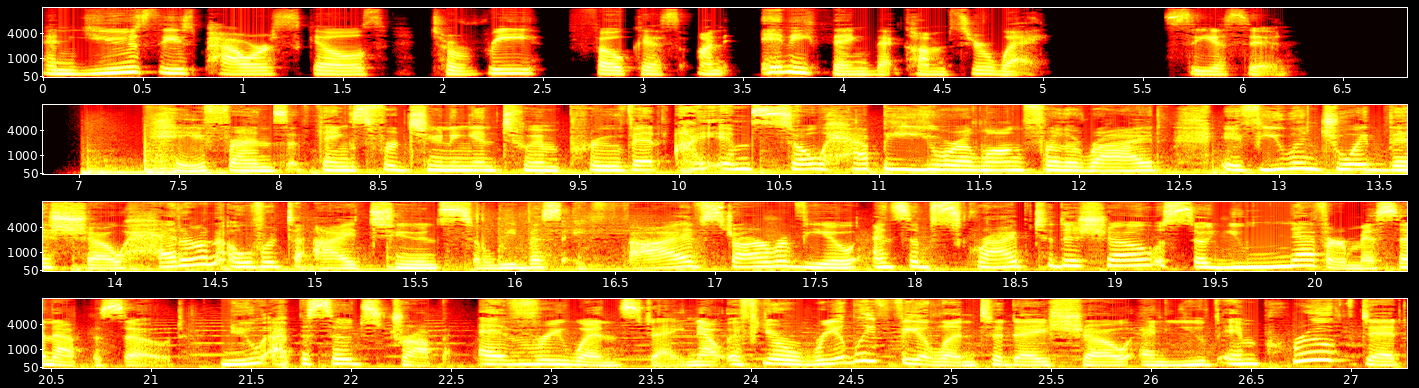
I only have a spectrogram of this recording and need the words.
and use these power skills to refocus on anything that comes your way. See you soon. Hey, friends, thanks for tuning in to Improve It. I am so happy you were along for the ride. If you enjoyed this show, head on over to iTunes to leave us a five star review and subscribe to the show so you never miss an episode. New episodes drop every Wednesday. Now, if you're really feeling today's show and you've improved it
